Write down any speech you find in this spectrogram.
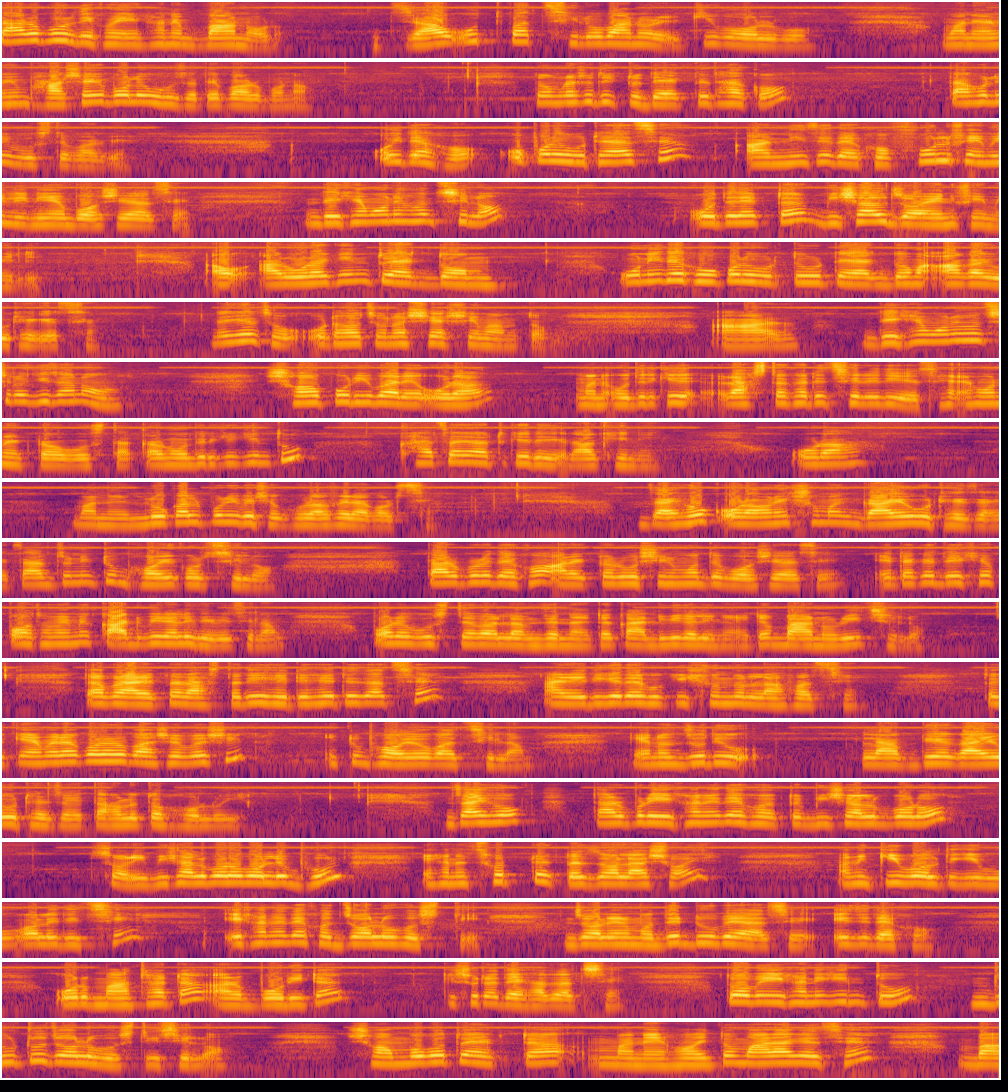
তার উপর দেখো এখানে বানর। যা উৎপাত ছিল বানরের, কি বলব? মানে আমি ভাষায় বলে বোঝাতে পারব না। তোমরা শুধু একটু দেখতে থাকো, তাহলেই বুঝতে পারবে। ওই দেখো, উপরে উঠে আছে আর নিচে দেখো ফুল ফ্যামিলি নিয়ে বসে আছে। দেখে মনে হচ্ছিল ওদের একটা বিশাল জয়েন্ট ফ্যামিলি আর ওরা কিন্তু একদম, উনি দেখো উপরে উঠতে উঠতে একদম আগায় উঠে গেছে। দেখেছ? ওটা হচ্ছে ওনার শেষ সীমান্ত। আর দেখে মনে হচ্ছিল কি জানো? সপরিবারে ওরা মানে ওদেরকে রাস্তাঘাটে ছেড়ে দিয়েছে, এমন একটা অবস্থা। কারণ ওদেরকে কিন্তু খাঁচায় আটকে রাখিনি। ওরা মানে লোকাল পরিবেশে ঘোরাফেরা করছে। যাই হোক, ওরা অনেক সময় গায়ে উঠে যায়, তার জন্য একটু ভয় করছিল। তারপরে দেখো, আরেকটা রশির মধ্যে বসে আছে। এটাকে দেখে প্রথমে আমি কাঠবিড়ালি ভেবেছিলাম। পরে বুঝতে পারলাম যে না, এটা কাঠবিড়ালি না, এটা বানরই ছিল। তারপর আরেকটা রাস্তা দিয়ে হেঁটে হেঁটে যাচ্ছে। আর এদিকে দেখো কি সুন্দর লাফাচ্ছে তো ক্যামেরা করার পাশাপাশি একটু ভয়ও পাচ্ছিলাম। কেন যদি লাভ দিয়ে গায়ে উঠে যায়, তাহলে তো হলোই। যাই হোক, তারপরে এখানে দেখো একটা বিশাল বড় সরি বিশাল বড় বললে ভুল। এখানে ছোট্ট একটা জলাশয় আমি কি বলতে কি বলে দিচ্ছি? এখানে দেখো জলহস্তি। জলের মধ্যে ডুবে আছে। এই যে দেখো, ওর মাথাটা আর বডিটা কিছুটা দেখা যাচ্ছে। তবে এখানে কিন্তু দুটো জলহস্তি ছিল। সম্ভবত একটা মানে হয়তো মারা গেছে বা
